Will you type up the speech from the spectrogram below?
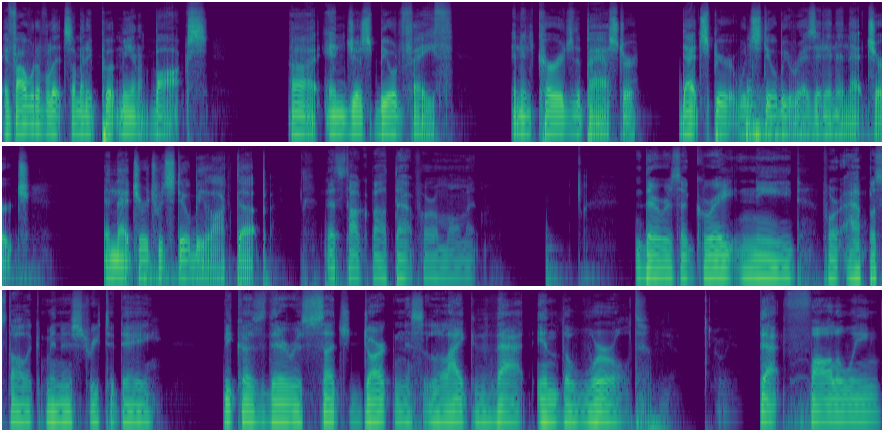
If I would have let somebody put me in a box uh, and just build faith and encourage the pastor, that spirit would still be resident in that church, and that church would still be locked up. Let's talk about that for a moment. There is a great need for apostolic ministry today because there is such darkness like that in the world that following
